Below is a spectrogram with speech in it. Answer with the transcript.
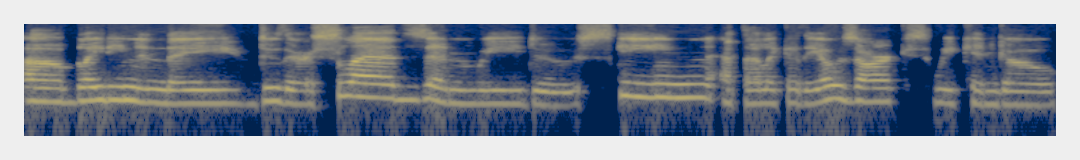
uh, blading and they do their sleds, and we do skiing at the Lake of the Ozarks. We can go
